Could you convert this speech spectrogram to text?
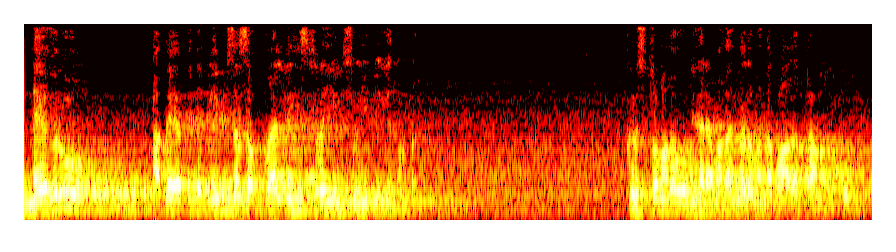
നെഹ്റുവും അദ്ദേഹത്തിന്റെ ഗ്ലിംസസ് ഓഫ് വേൾഡ് ഹിസ്റ്ററിയിൽ സൂചിപ്പിക്കുന്നുണ്ട്. ക്രിസ്തു മതവും ഇതര മതങ്ങളും എന്ന ഭാഗത്താണെന്ന് തോന്നുന്നു.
